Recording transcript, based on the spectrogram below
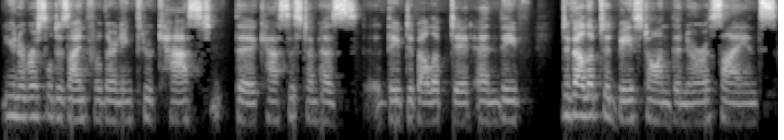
Universal Design for Learning through CAST, the CAST system has, they've developed it and they've developed it based on the neuroscience.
